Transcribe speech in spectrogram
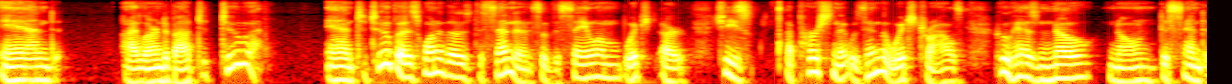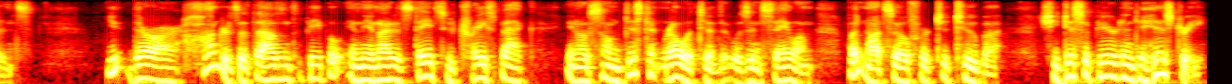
And I learned about Tituba. And Tituba is one of those descendants of the Salem witch, or she's a person that was in the witch trials who has no known descendants. You, there are hundreds of thousands of people in the United States who trace back, you know, some distant relative that was in Salem, but not so for Tituba. She disappeared into history.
